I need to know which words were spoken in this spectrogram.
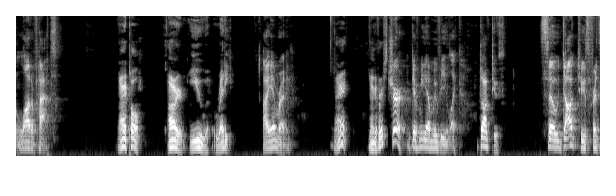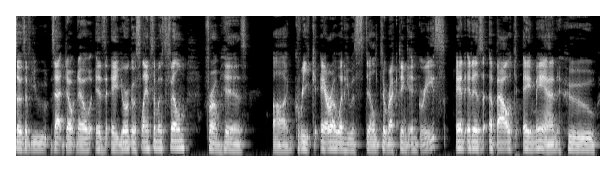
a lot of hats. All right, Paul. Are you ready? I am ready. All right. You want to go first? Sure, give me a movie you like. Dogtooth. So, Dogtooth, for those of you that don't know, is a Yorgos Lanthimos film from his uh, Greek era when he was still directing in Greece. And it is about a man who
